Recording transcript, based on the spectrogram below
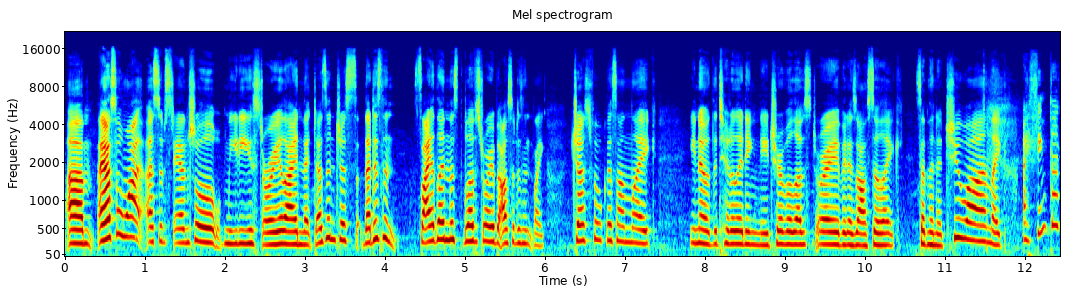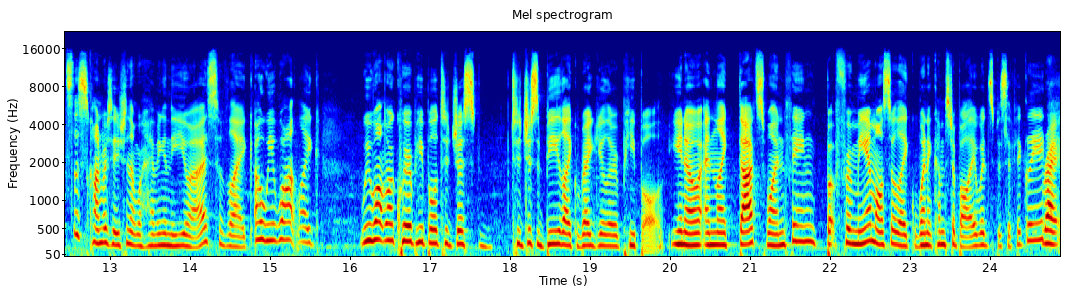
Um, I also want a substantial, meaty storyline that doesn't just that doesn't sideline this love story, but also doesn't like just focus on like you know the titillating nature of a love story, but is also like something to chew on. Like I think that's this conversation that we're having in the U.S. of like, oh, we want like, we want more queer people to just to just be like regular people, you know, and like that's one thing. But for me, I'm also like, when it comes to Bollywood specifically, right,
